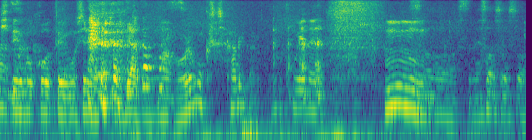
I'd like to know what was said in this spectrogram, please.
否定も肯定もしないいやでもまあ俺も口軽いから言えないなうんそうですね。そうそうそう。あ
